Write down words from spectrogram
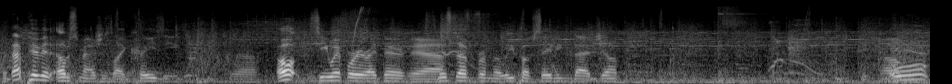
But that pivot up smash is like crazy. Yeah. Oh, see, he went for it right there. Yeah. Good stuff from the Leepuff saving that jump. Oh. Oh,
